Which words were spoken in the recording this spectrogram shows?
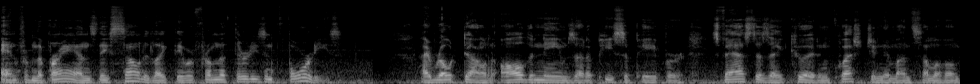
And from the brands, they sounded like they were from the 30s and 40s. I wrote down all the names on a piece of paper as fast as I could and questioned him on some of them,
